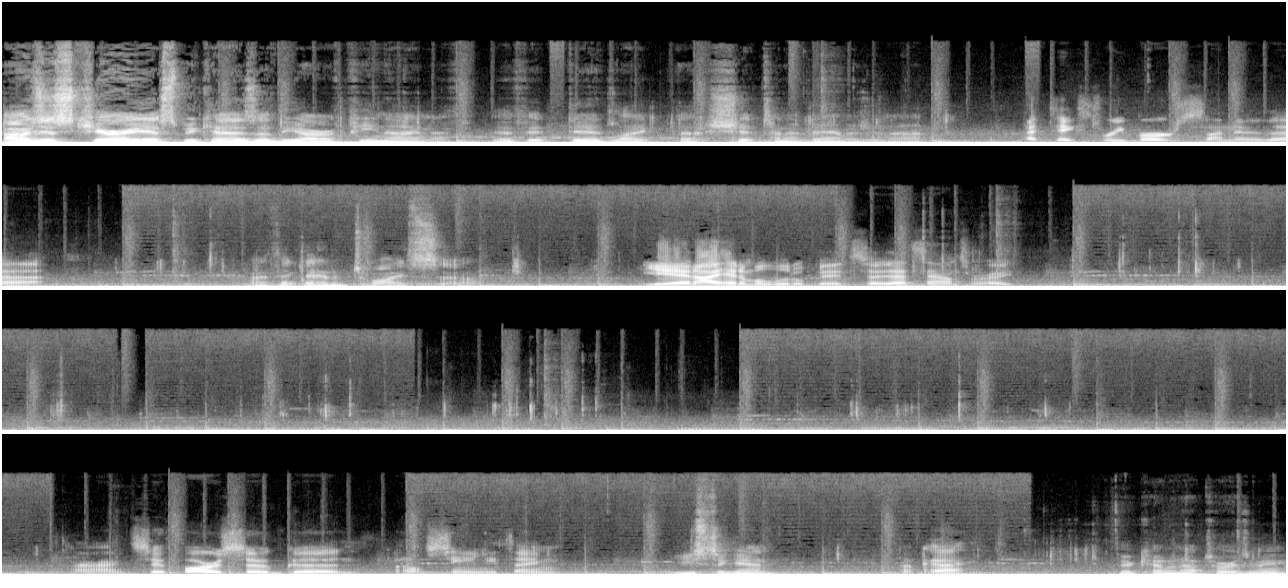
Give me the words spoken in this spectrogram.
I was just curious because of the RFP nine, if, if it did like a shit ton of damage or not. That takes three bursts. I know that. I think I hit him twice, so. Yeah, and I hit him a little bit, so that sounds right. Alright, so far so good. I don't see anything. East again. Okay. They're coming up towards me.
